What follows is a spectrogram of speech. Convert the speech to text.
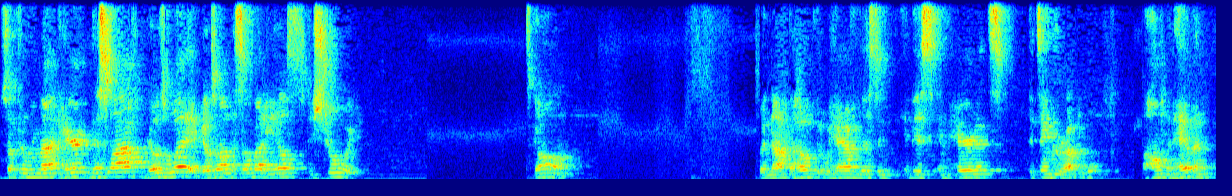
Something we might inherit in this life goes away, it goes on to somebody else, destroyed. It's gone. But not the hope that we have this, this inheritance that's incorruptible, a home in heaven,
